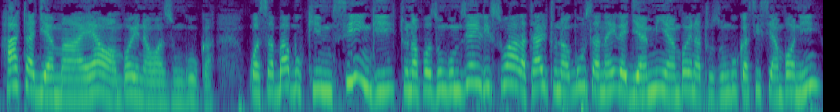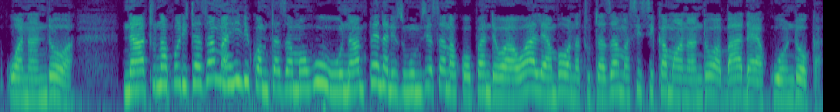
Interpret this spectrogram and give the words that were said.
hata jamaa yao ambayo inawazunguka, kwa sababu kimsingi tunapozungumzia hili swala tayari tunagusa na ile jamii ambayo inatuzunguka sisi ambao ni wanandoa na tunapolitazama hili kwa mtazamo huu, nampenda nizungumzie sana kwa upande wa wale ambao wanatutazama sisi kama wanandoa baada ya kuondoka.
